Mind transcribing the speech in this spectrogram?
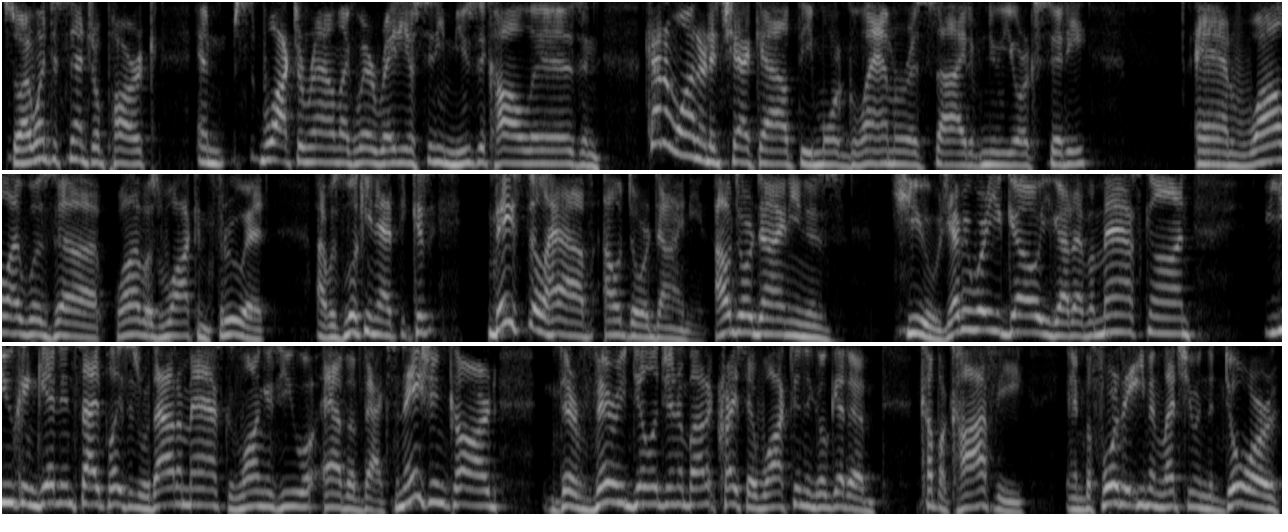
So I went to Central Park and walked around like where Radio City Music Hall is and kind of wanted to check out the more glamorous side of New York City. And while I was uh, while I was walking through it, I was looking at because they still have outdoor dining. Outdoor dining is huge. Everywhere you go, you got to have a mask on. You can get inside places without a mask as long as you have a vaccination card. They're very diligent about it. Christ, I walked in to go get a cup of coffee. And before they even let you in the door,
